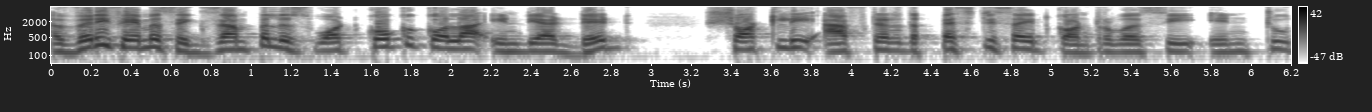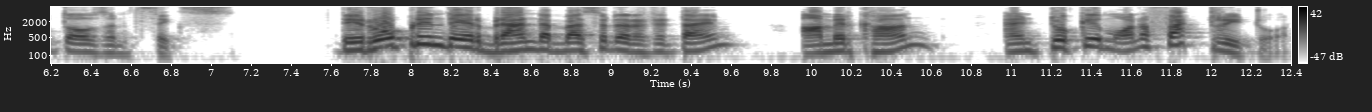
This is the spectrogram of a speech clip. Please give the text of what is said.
A very famous example is what Coca Cola India did shortly after the pesticide controversy in 2006. They roped in their brand ambassador at a time, Aamir Khan, and took him on a factory tour.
